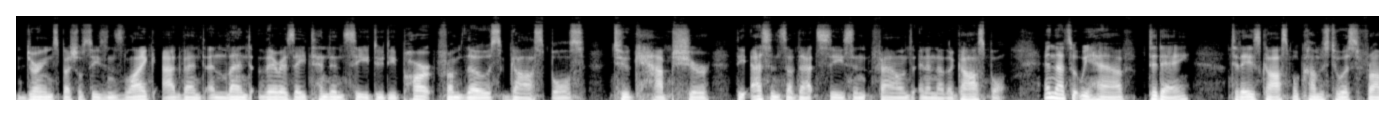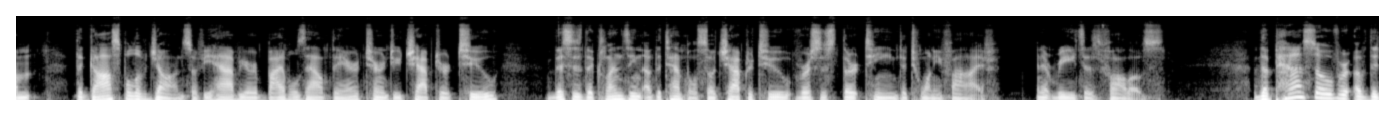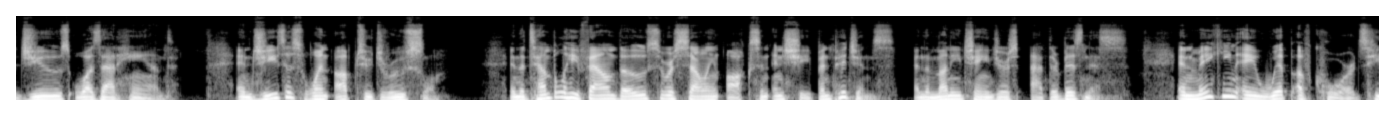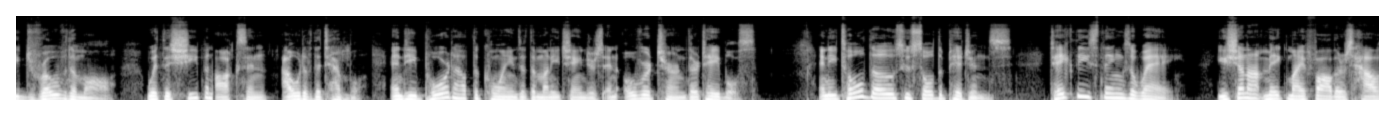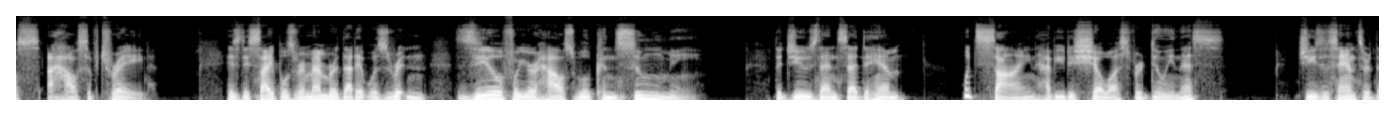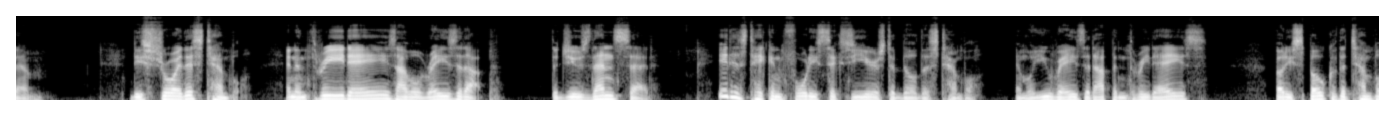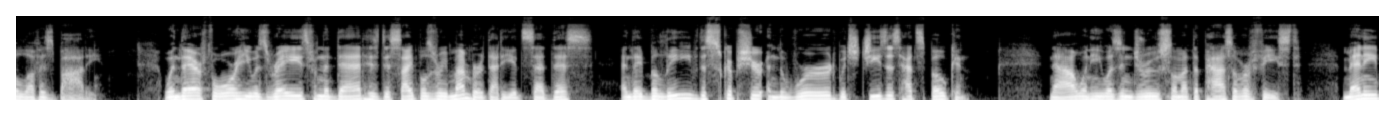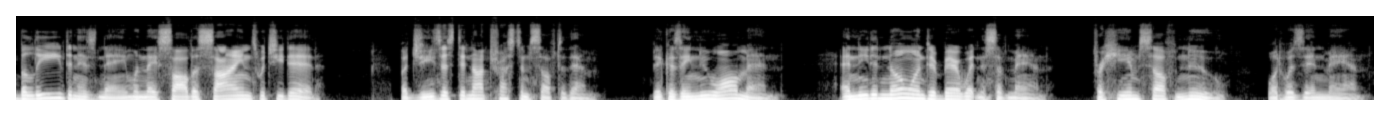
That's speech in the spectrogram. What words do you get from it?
during special seasons like Advent and Lent, there is a tendency to depart from those gospels to capture the essence of that season found in another gospel. And that's what we have today. Today's gospel comes to us from the Gospel of John. So if you have your Bibles out there, turn to chapter 2 this is the cleansing of the temple. So, chapter 2, verses 13 to 25. And it reads as follows The Passover of the Jews was at hand, and Jesus went up to Jerusalem. In the temple, he found those who were selling oxen and sheep and pigeons, and the money changers at their business. And making a whip of cords, he drove them all, with the sheep and oxen, out of the temple. And he poured out the coins of the money changers and overturned their tables. And he told those who sold the pigeons, Take these things away. You shall not make my father's house a house of trade. His disciples remembered that it was written, Zeal for your house will consume me. The Jews then said to him, What sign have you to show us for doing this? Jesus answered them, Destroy this temple, and in three days I will raise it up. The Jews then said, It has taken forty six years to build this temple and will you raise it up in three days? But he spoke of the temple of his body. When therefore he was raised from the dead, his disciples remembered that he had said this, and they believed the scripture and the word which Jesus had spoken. Now, when he was in Jerusalem at the Passover feast, many believed in his name when they saw the signs which he did. But Jesus did not trust himself to them, because he knew all men, and needed no one to bear witness of man, for he himself knew what was in man.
